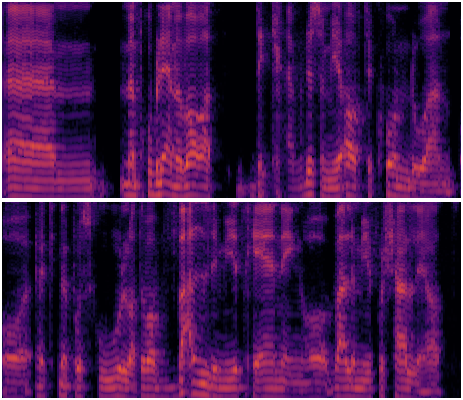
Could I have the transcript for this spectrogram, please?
um, Men problemet var at det krevde så mye av taekwondoen og øktene på skolen at det var veldig mye trening og veldig mye forskjellig at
